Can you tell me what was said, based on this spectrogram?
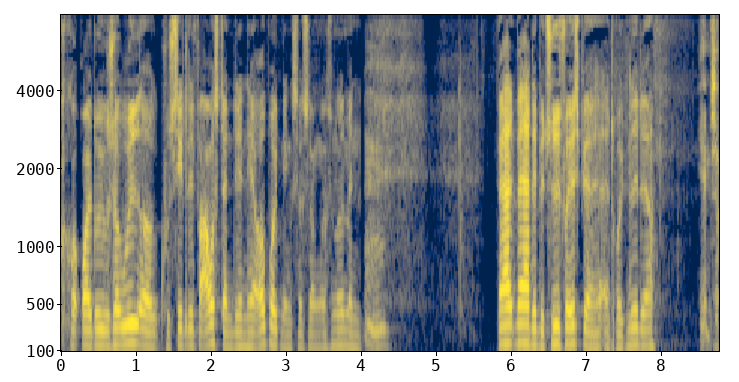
røg du jo så ud og kunne se lidt for afstand i den her oprykningssæson og sådan noget, men mm. hvad, hvad har det betydet for Esbjerg at rykke ned der? Jamen, så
